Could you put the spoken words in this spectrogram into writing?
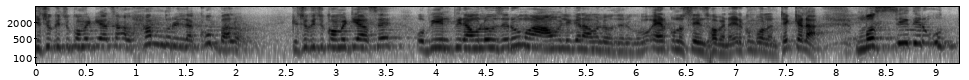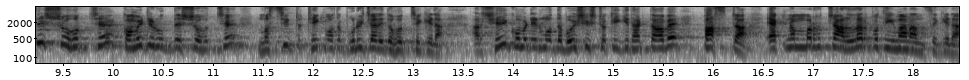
কিছু কিছু কমিটি আছে, আলহামদুলিল্লাহ খুব ভালো। কিছু কিছু কমিটি আছে, ও বিএনপির আমলেও যেরকম আওয়ামী লীগের আমলেও যেরকম এর কোনো চেঞ্জ হবে না, এরকম বলেন, ঠিক না মসজিদের উদ্দেশ্য হচ্ছে, কমিটির উদ্দেশ্য হচ্ছে, মসজিদটা ঠিক মতো পরিচালিত হচ্ছে কিনা। আর সেই কমিটির মধ্যে বৈশিষ্ট্য কী কী থাকতে হবে? পাঁচটা। এক নম্বর হচ্ছে আল্লাহর প্রতি ইমান আনছে কিনা।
